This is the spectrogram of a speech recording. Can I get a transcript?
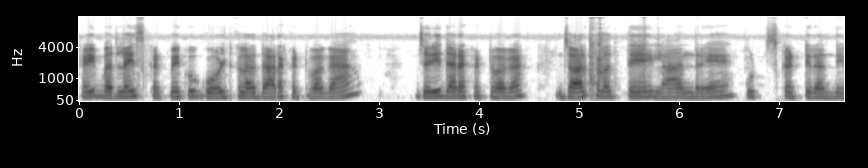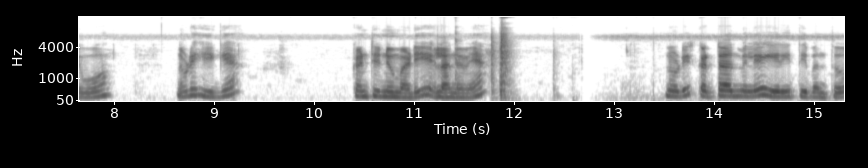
ಕೈ ಬದಲಾಯಿಸಿ ಕಟ್ಟಬೇಕು ಗೋಲ್ಡ್ ಕಲರ್ ದಾರ ಕಟ್ಟುವಾಗ, ಜರಿ ದಾರ ಕಟ್ಟುವಾಗ ಜಾರ್ಕೊಳ್ಳುತ್ತೆ ಇಲ್ಲ ಅಂದರೆ ಪುಟ್ಸ್ ಕಟ್ಟಿರೋದು ನೀವು. ನೋಡಿ ಹೀಗೆ ಕಂಟಿನ್ಯೂ ಮಾಡಿ ಎಲ್ಲನೂ ನೋಡಿ ಕಟ್ಟಾದಮೇಲೆ ಈ ರೀತಿ ಬಂತು.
